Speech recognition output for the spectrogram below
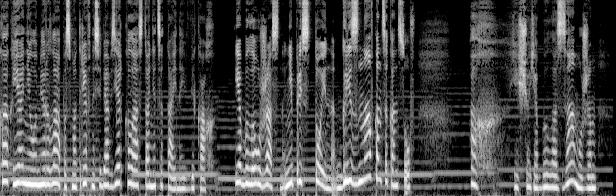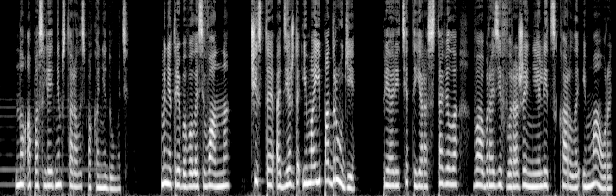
Как я не умерла, посмотрев на себя в зеркало, останется тайной в веках. Я была ужасна, непристойна, грязна, в конце концов. Ах, еще я была замужем, но о последнем старалась пока не думать. Мне требовалась ванна, чистая одежда и мои подруги. Приоритеты я расставила, вообразив выражение лиц Карла и Мауры,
